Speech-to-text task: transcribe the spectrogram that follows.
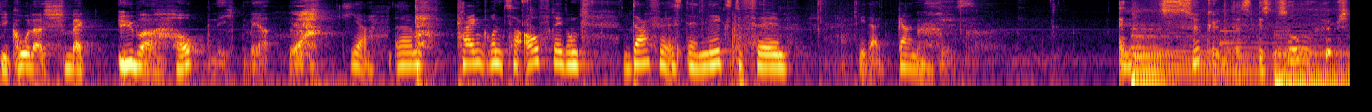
Die Cola schmeckt überhaupt nicht mehr. Ja, ähm, kein Grund zur Aufregung. Dafür ist der nächste Film wieder ganz süß. Entzückend, das ist so hübsch.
